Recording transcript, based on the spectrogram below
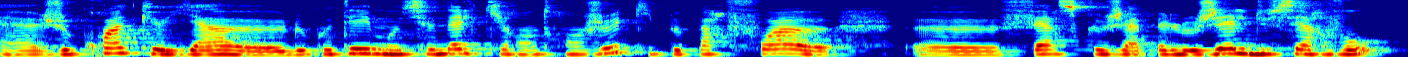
Euh, je crois qu'il y a euh, le côté émotionnel qui rentre en jeu, qui peut parfois euh, faire ce que j'appelle le gel du cerveau,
